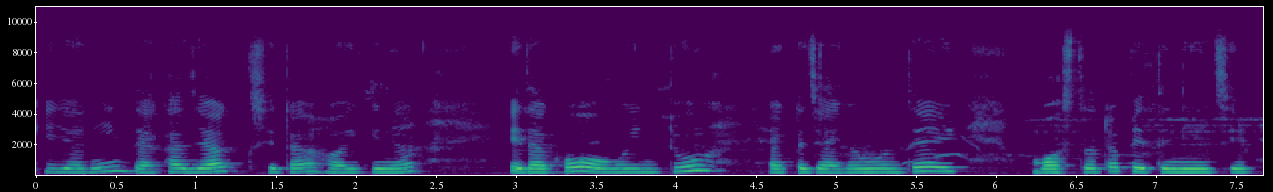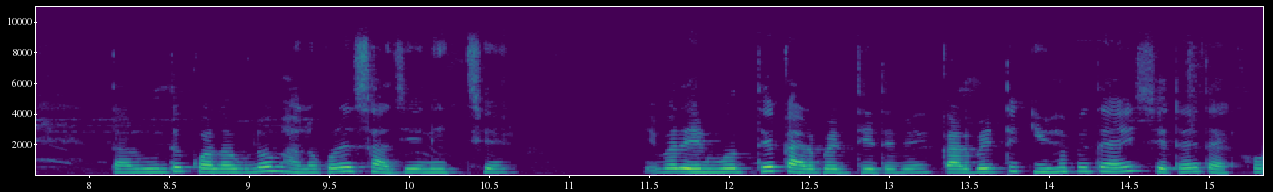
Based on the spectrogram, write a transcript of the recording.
কী জানি, দেখা যাক সেটা হয় কি না এ দেখো, ও কিন্তু একটা জায়গার মধ্যে এই বস্তাটা পেতে নিয়েছে, তার মধ্যে কলাগুলো ভালো করে সাজিয়ে নিচ্ছে। এবার এর মধ্যে কার্বাইড দিয়ে দেবে। কার্বাইডটা কীভাবে দেয় সেটাই দেখো।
